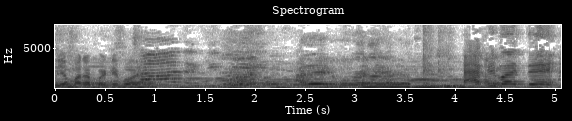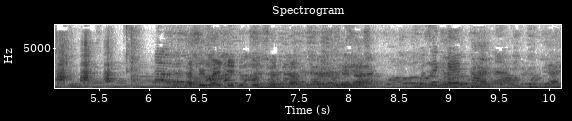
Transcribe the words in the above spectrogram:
ये हमारा बर्थडे बॉय है। Happy birthday happy birthday to Purushottam मुझे केक खाना है।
